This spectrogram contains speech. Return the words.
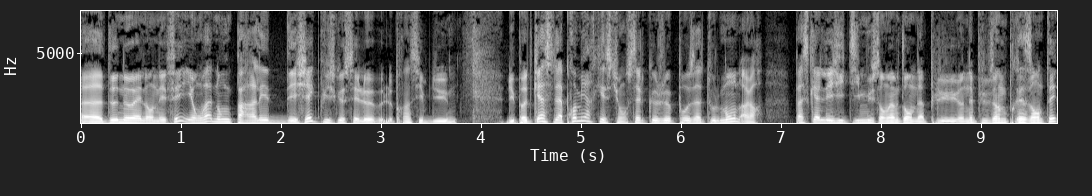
euh, de Noël en effet. Et on va donc parler d'échecs puisque c'est le, principe du, du podcast. La première question, celle que je pose à tout le monde. Alors, Pascal Légitimus, en même temps, on n'a plus, plus besoin de présenter.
